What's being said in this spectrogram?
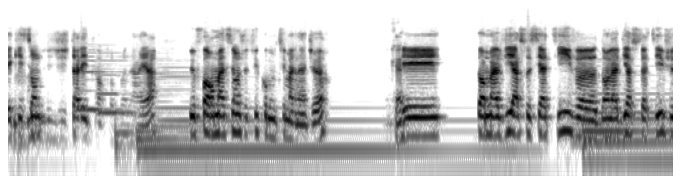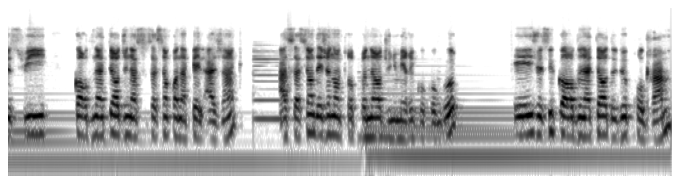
des mhm. questions du digital et de l'entrepreneuriat de formation, je suis community manager. Et dans ma vie associative, euh, dans la vie associative, je suis coordinateur d'une association qu'on appelle AJINC, Association des jeunes entrepreneurs du numérique au Congo. Et je suis coordonnateur de deux programmes.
